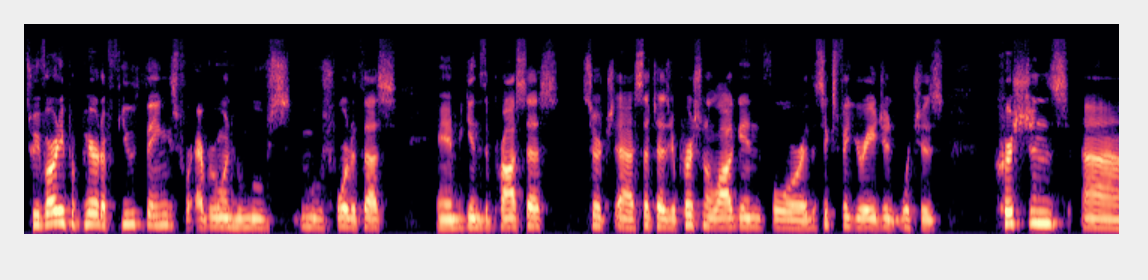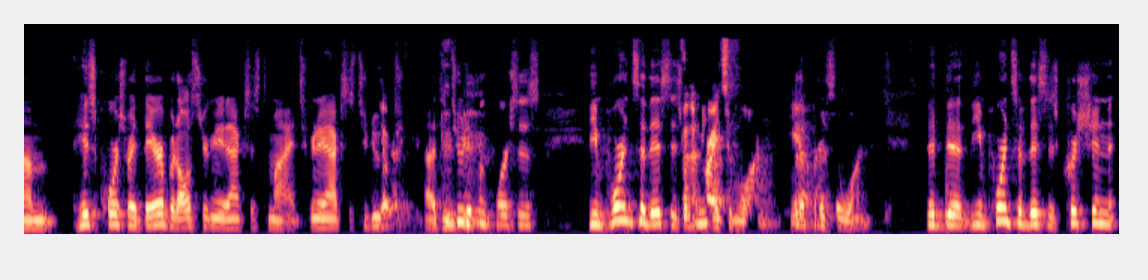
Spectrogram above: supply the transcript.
So we've already prepared a few things for everyone who moves moves forward with us and begins the process. Search uh, such as your personal login for the six figure agent, which is Christian's um, his course right there, but also you're going to get access to mine. So you're going to get access to, do, yep. uh, to two different courses. The importance of this is for the price of one. Yeah. For the price of one. The, the the importance of this is Christian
